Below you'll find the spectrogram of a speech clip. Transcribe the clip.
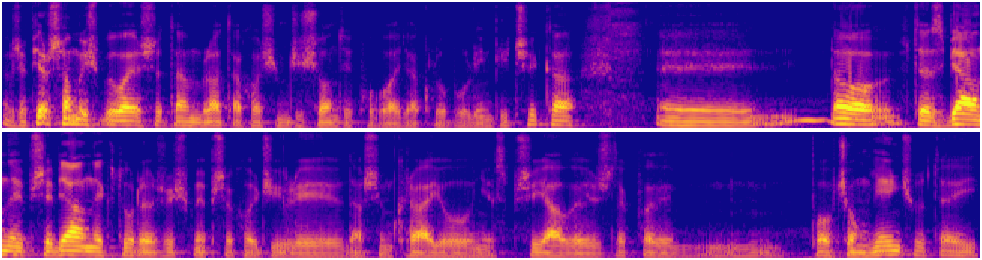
Także pierwsza myśl była jeszcze tam w latach 80. powołania klubu olimpijczyka. E, no, te zmiany, przemiany, które żeśmy przechodzili w naszym kraju nie sprzyjały, że tak powiem, pociągnięciu tej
